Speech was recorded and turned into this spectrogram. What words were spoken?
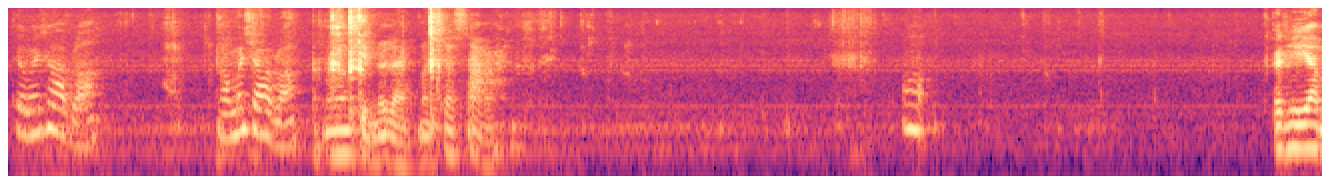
เธอไม่ชอบเหรอ น้องไม่ชอบเหรอไม่ต้องกินด้วยแหละมันซ่าซ่าอ๋อๆกระเทียม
